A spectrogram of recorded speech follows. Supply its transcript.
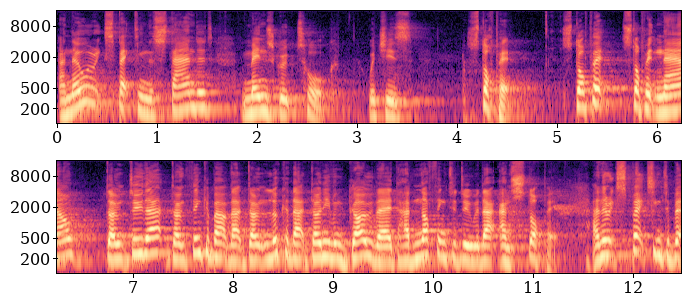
And they were expecting the standard men's group talk, which is stop it, Stop it. Stop it now. Don't do that. Don't think about that. Don't look at that. Don't even go there. Have nothing to do with that and stop it. And they're expecting to be,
